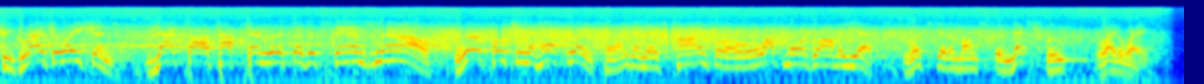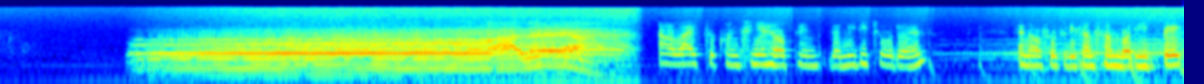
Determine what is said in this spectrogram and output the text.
Congratulations. That's our top 10 list as it stands now. We're approaching the halfway point, and there's time for a lot more drama yet. Let's get amongst the next group right away. I would like to continue helping the needy children and also to become somebody big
